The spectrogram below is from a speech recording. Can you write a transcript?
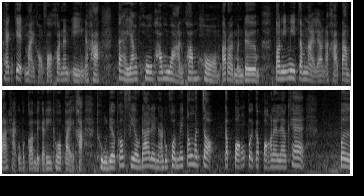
แพ็กเกจใหม่ของฟอคอนนั่นเองนะคะ แต่ยังคงความหวานความหอมอร่อยเหมือนเดิม ตอนนี้มีจำหน่ายแล้วนะคะ ตามร้านขายอุปกรณ์เบเกอรี่ทั่วไปค่ะ ถุงเดียวก็เฟียวได้เลยนะ ทุกคนไม่ต้องมาเจาะกระป๋องเปิดกระป๋องอะไรแล้วแค่เปิ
